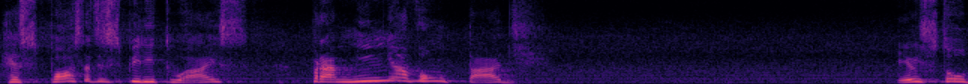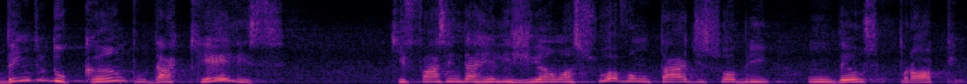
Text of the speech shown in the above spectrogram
respostas espirituais para minha vontade. Eu estou dentro do campo daqueles que fazem da religião a sua vontade sobre um Deus próprio.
